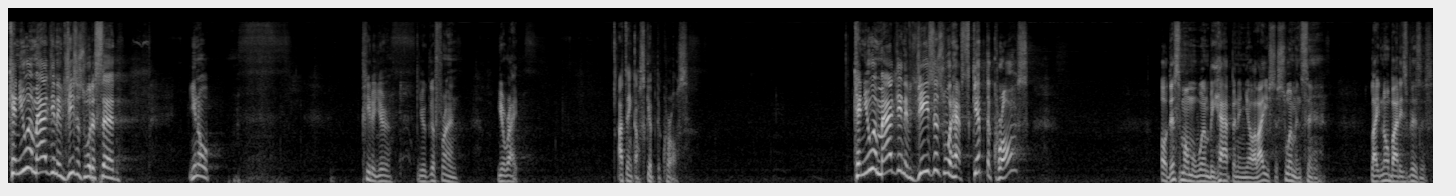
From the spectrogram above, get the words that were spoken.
Can you imagine if Jesus would have said, You know, Peter, you're, you're a good friend. You're right. I think I'll skip the cross. Can you imagine if Jesus would have skipped the cross? Oh, this moment wouldn't be happening, y'all. I used to swim in sin like nobody's business.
